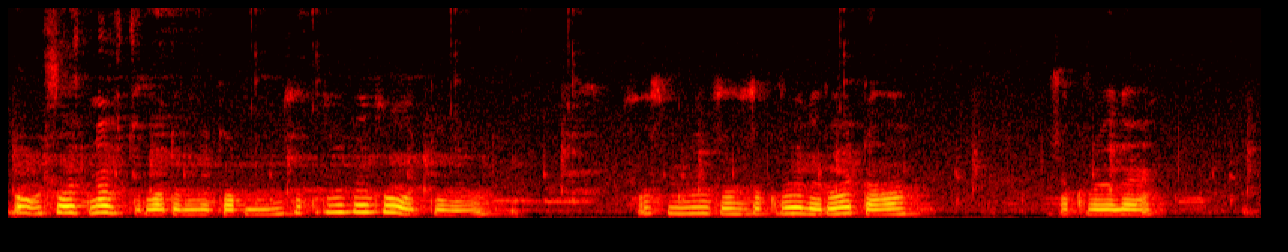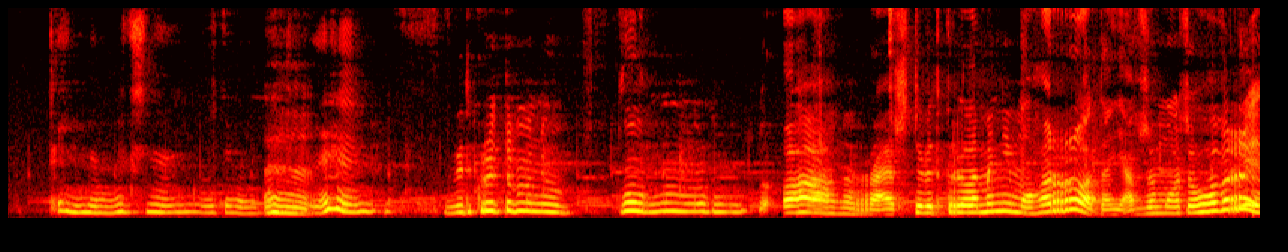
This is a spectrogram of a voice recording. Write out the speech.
Бо щось не втрату мені так, мені закрили роту. Щось мені закрили рота. Закрили. Відкрити мені. А, нарешті відкрили мені мого рота, я вже можу говорити.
